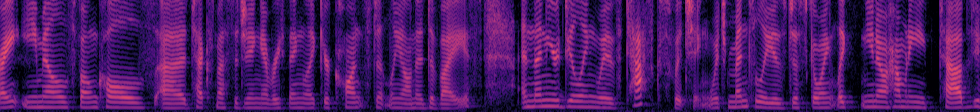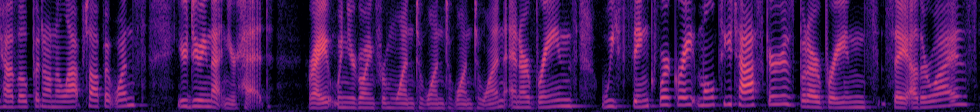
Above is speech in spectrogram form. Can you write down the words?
right? Emails, phone calls, uh, text messaging, everything. Like you're constantly on a device. And then you're dealing with task switching, which mentally is just going, like, you know, how many tabs you have open on a laptop at once? You're doing that in your head right? When you're going from one to one to one to one. And our brains, we think we're great multitaskers, but our brains say otherwise.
